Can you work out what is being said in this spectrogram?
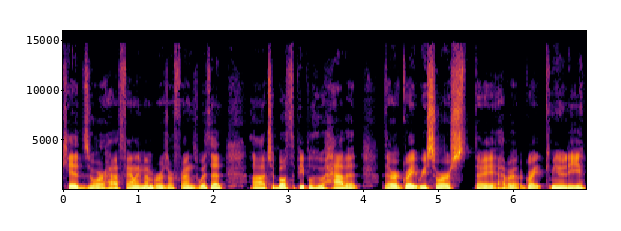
kids or have family members or friends with it, uh, to both the people who have it. They're a great resource. They have a great community,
